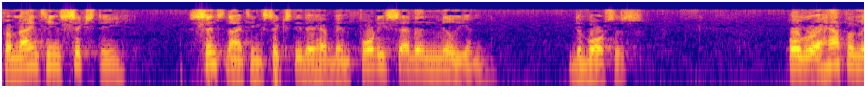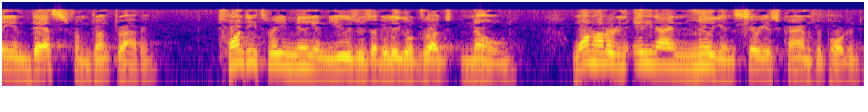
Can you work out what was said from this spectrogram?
From 1960, since 1960, there have been 47 million divorces, over a half a million deaths from drunk driving, 23 million users of illegal drugs known, 189 million serious crimes reported,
